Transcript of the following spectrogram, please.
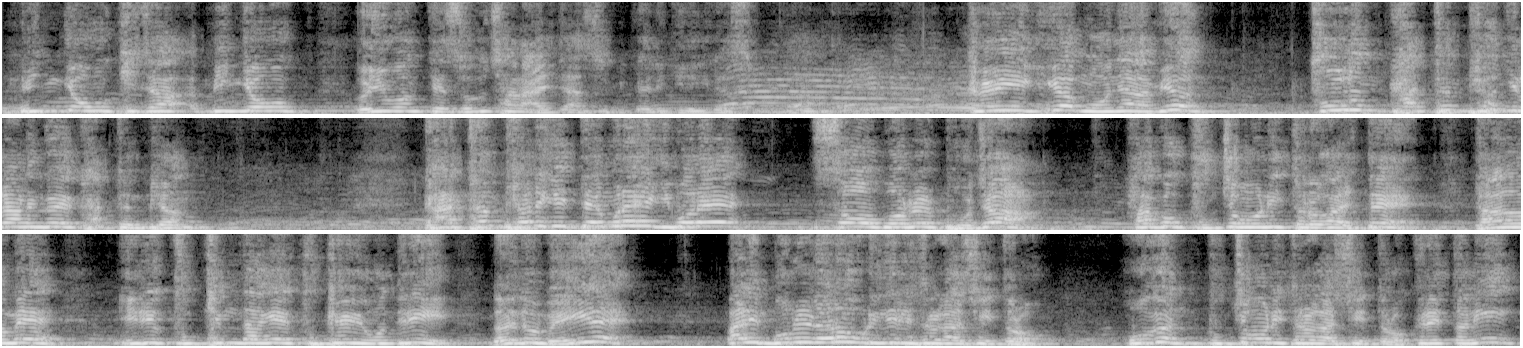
민경욱 기자 민경욱 의원께서도 잘 알지 않습니까? 이렇게 얘기를 했습니다. 그 얘기가 뭐냐면 둘은 같은 편이라는 거예요 같은 편. 같은 편이기 때문에 이번에 서버를 보자 하고 국정원이 들어갈 때 다음에 이리 국힘당의 국회의원들이 너희들 왜 이래? 빨리 문을 열어 우리들이 들어갈 수 있도록 혹은 국정원이 들어갈 수 있도록 그랬더니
